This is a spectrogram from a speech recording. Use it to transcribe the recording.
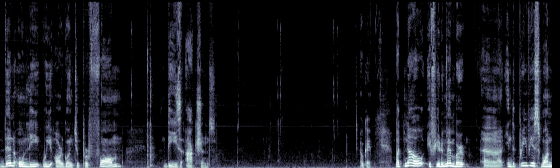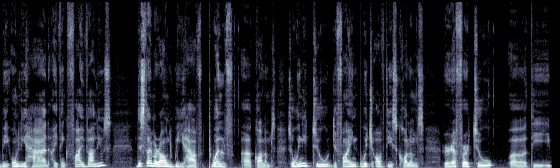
then only we are going to perform these actions. Okay but now if you remember uh, in the previous one we only had I think five values. This time around we have 12 uh, columns. So we need to define which of these columns refer to uh, the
